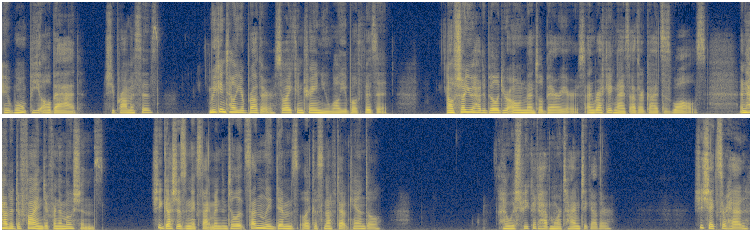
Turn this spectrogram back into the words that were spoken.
It won't be all bad, she promises. We can tell your brother, so I can train you while you both visit. I'll show you how to build your own mental barriers and recognize other guides as walls, and how to define different emotions. She gushes in excitement until it suddenly dims like a snuffed out candle. I wish we could have more time together. She shakes her head,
